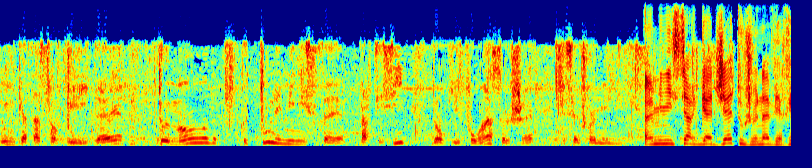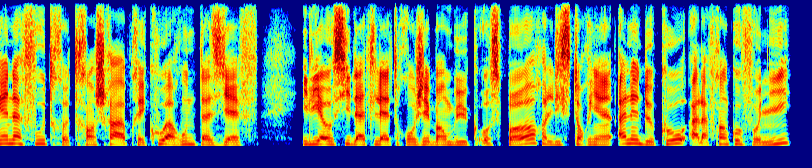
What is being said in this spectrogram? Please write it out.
ou une catastrophe militaire demande que tous les ministères participent. Donc il faut un seul chef, c'est le Premier ministre. Un ministère gadget où je n'avais rien à foutre, tranchera après coup Haroun Tazieff. Il y a aussi l'athlète Roger Bambuc au sport, l'historien Alain Decaux à la francophonie,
